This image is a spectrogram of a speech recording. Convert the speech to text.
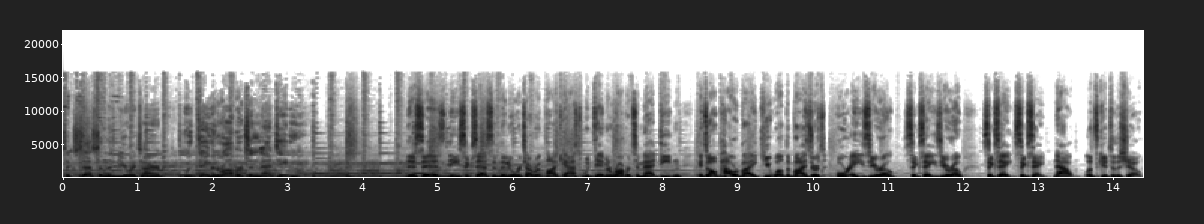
Success in the New Retirement with Damon Roberts and Matt Deaton. This is the Success in the New Retirement podcast with Damon Roberts and Matt Deaton. It's all powered by Acute Wealth Advisors, 480-680-6868. Now, let's get to the show.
